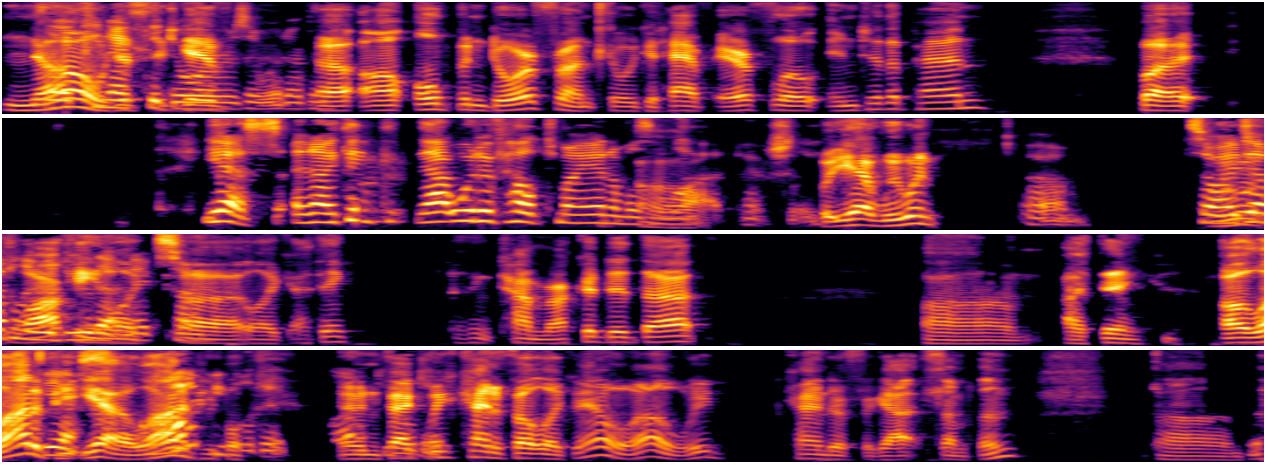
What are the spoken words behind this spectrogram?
no like, just the to give doors or whatever uh, uh, open door front so we could have airflow into the pen. But yes and i think that would have helped my animals a Uh, lot actually but yeah, we went. um so we i went definitely would do that like, next time Uh, like I think I think Tom Rucka did that. Um, I think a lot of yes. people. Yeah, a lot, of people. did A lot of in people fact, did. we kind of felt like, oh well, we kind of forgot something. Um,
